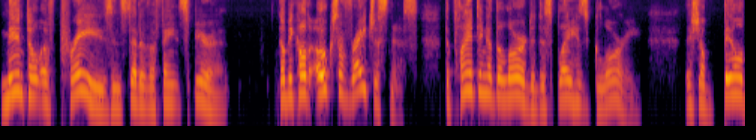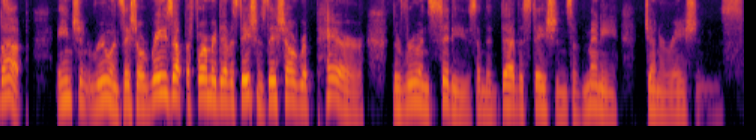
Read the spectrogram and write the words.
mantle of praise instead of a faint spirit. They'll be called oaks of righteousness, the planting of the Lord to display his glory. They shall build up ancient ruins. They shall raise up the former devastations. They shall repair the ruined cities and the devastations of many generations.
